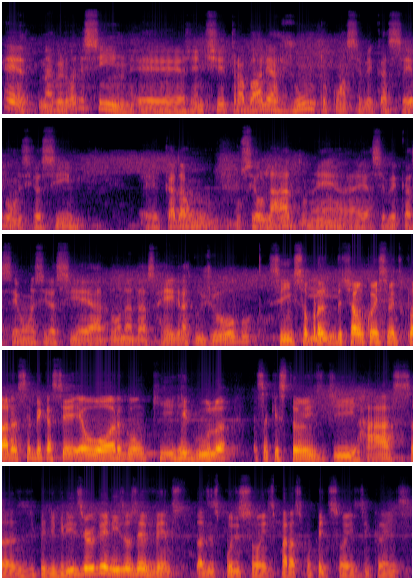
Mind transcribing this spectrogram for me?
É, na verdade sim. É, a gente trabalha junto com a CBKC, vamos dizer assim. É, cada um do seu lado, né? A CBKC, vamos dizer assim, é a dona das regras do jogo. Sim, só para deixar um conhecimento claro, a CBKC é o órgão que regula essas questões de raças, de pedigrees e organiza os eventos, as exposições para as competições de cães.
